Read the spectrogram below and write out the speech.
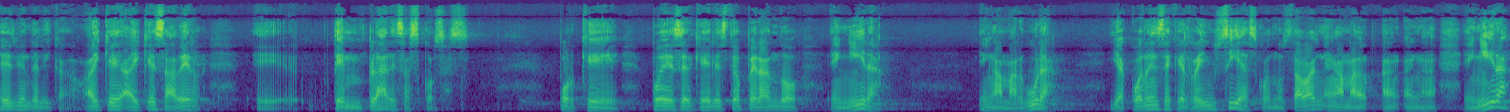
es bien delicado. Hay que, hay que saber eh, templar esas cosas, porque puede ser que él esté operando en ira, en amargura. Y acuérdense que el rey Usías, cuando estaba en, ira,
